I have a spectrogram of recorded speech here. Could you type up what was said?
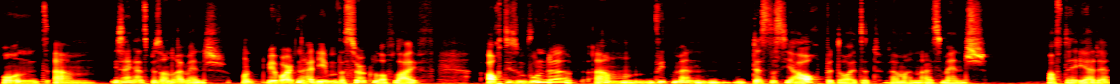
Und ähm, ist ein ganz besonderer Mensch. Und wir wollten halt eben The Circle of Life auch diesem Wunder ähm, widmen, dass das ja auch bedeutet, wenn man als Mensch auf der Erde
